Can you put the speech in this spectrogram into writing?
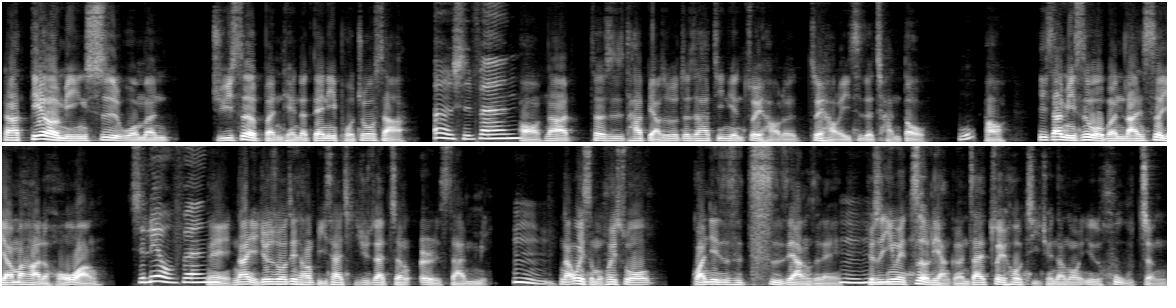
那第二名是我们橘色本田的 Danny Pedrosa，二十分。哦，那这是他表示说这是他今年最好的最好的一次的缠斗。哦，好，第三名是我们蓝色雅马哈的猴王。十六分，对，那也就是说这场比赛其实就在争二三名。嗯，那为什么会说关键字是次这样子嘞？嗯，就是因为这两个人在最后几圈当中一直互争。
